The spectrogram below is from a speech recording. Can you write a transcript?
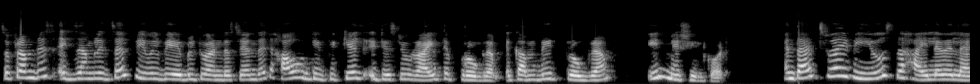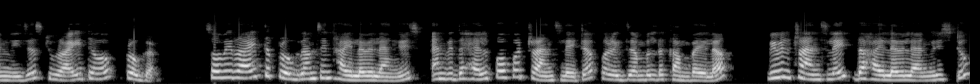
So from this example itself you will be able to understand that how difficult it is to write a program a complete program in machine code and that's why we use the high level languages to write our program. So we write the programs in high level language and with the help of a translator for example the compiler we will translate the high level language to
